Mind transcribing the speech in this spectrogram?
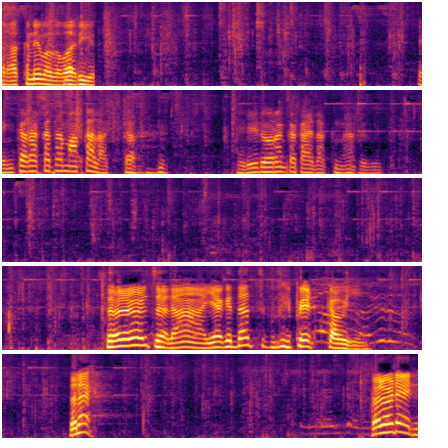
राखणे बघा भारी आहे. त्यांका राखाचा माका लागता. हे डोरांका काय लागणार? सरळ चल. हा एकदाच पेट कावी चला. चल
